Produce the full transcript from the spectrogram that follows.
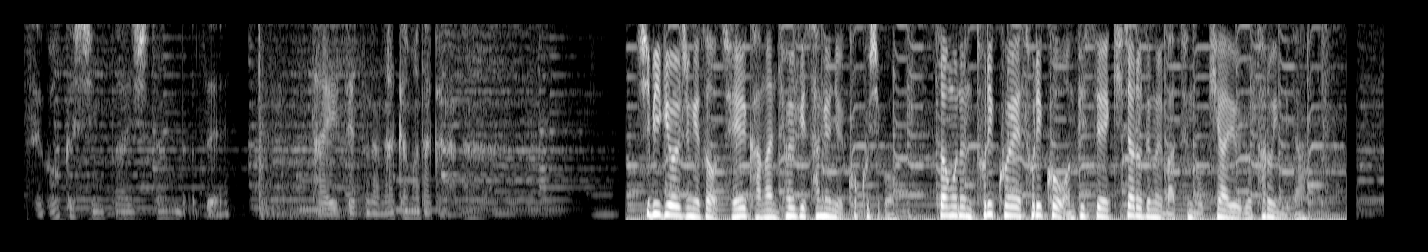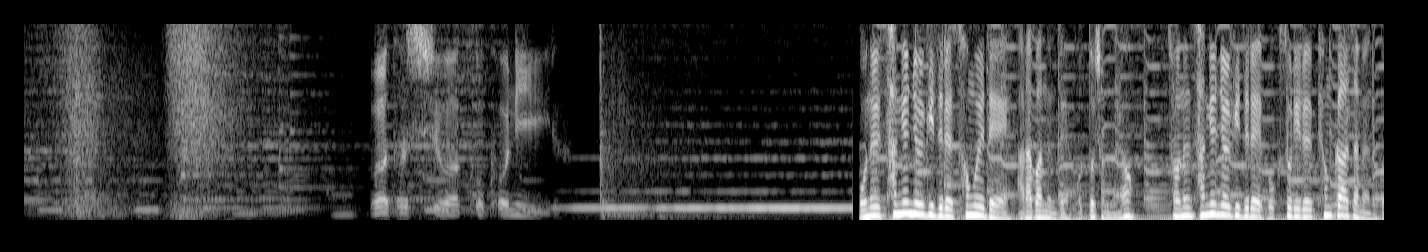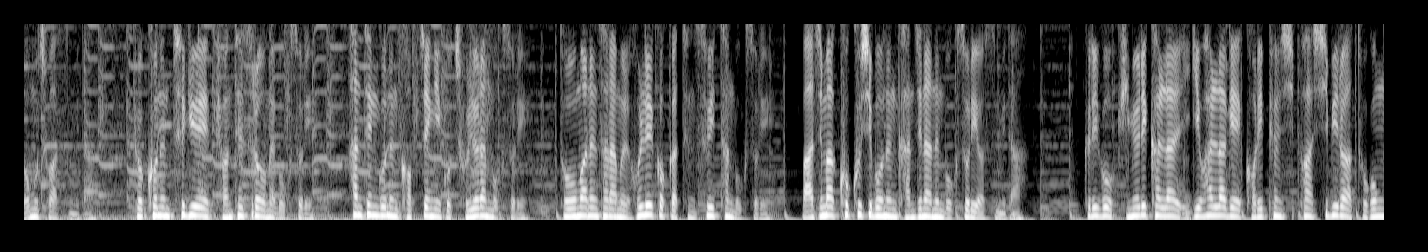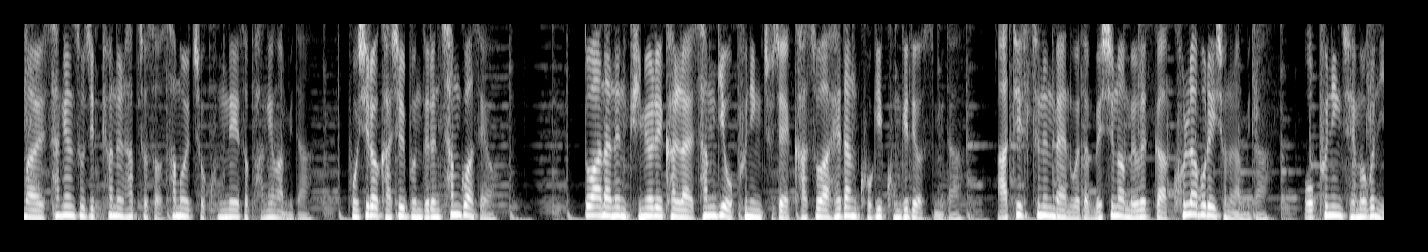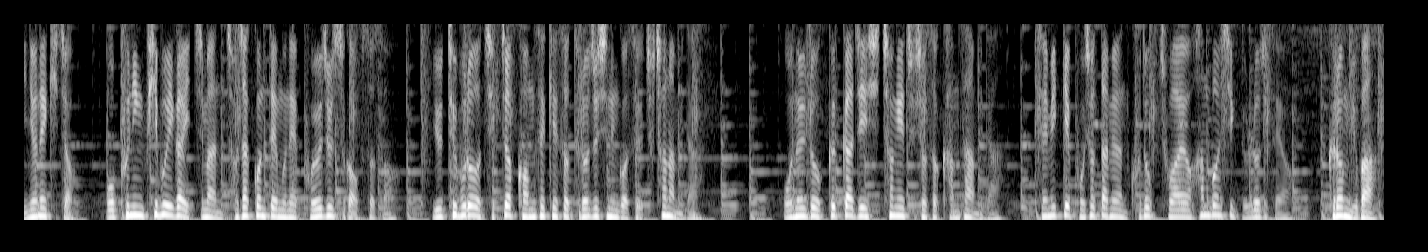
すごく心配したんだぜ大切な仲間だからな 12개월 중에서 제일 강한 혈기 상현일 코쿠시보 성우는 토리코의 토리코 원피스의 키자루 등을 맡은 오키아유 요타로입니다. 私はここにいる 오늘 상현열기들의 성우에 대해 알아봤는데 어떠셨나요? 저는 상현열기들의 목소리를 평가하자면 너무 좋았습니다. 교코는 특유의 변태스러움의 목소리, 한텐구는 겁쟁이고 졸렬한 목소리, 도우마는 사람을 홀릴 것 같은 스윗한 목소리, 마지막 코쿠시보는 간지나는 목소리였습니다. 그리고 귀멸의 칼날 2기 환락의 거리편 10화 11화 도공마을 상현소집 편을 합쳐서 3월 초 국내에서 방영합니다. 보시러 가실 분들은 참고하세요. 또 하나는 귀멸의 칼날 3기 오프닝 주제 가수와 해당 곡이 공개되었습니다. 아티스트는 MAN WITH A MISSION milet과 콜라보레이션을 합니다. 오프닝 제목은 인연의 기적. 오프닝 PV가 있지만 저작권 때문에 보여줄 수가 없어서 유튜브로 직접 검색해서 들어주시는 것을 추천합니다. 오늘도 끝까지 시청해주셔서 감사합니다. 재밌게 보셨다면 구독, 좋아요 한 번씩 눌러주세요. 그럼 유바.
